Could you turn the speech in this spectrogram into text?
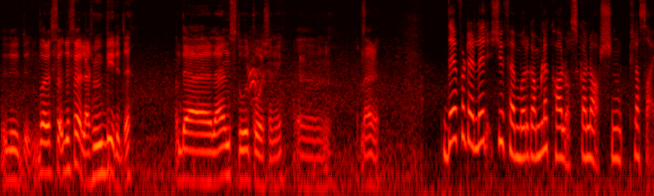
Du, du, bare, du, føler deg som en byrde. Og det er, det er en stor påkjenning. Uh, det er det. Det forteller 25 år gamle Carl Oskar Larsen Klasai.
